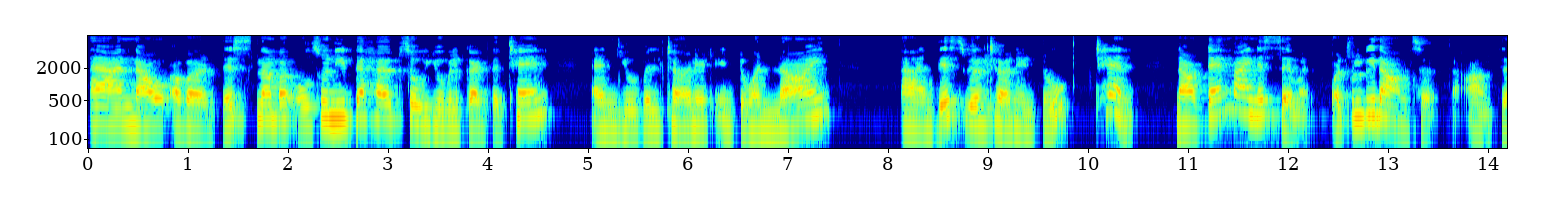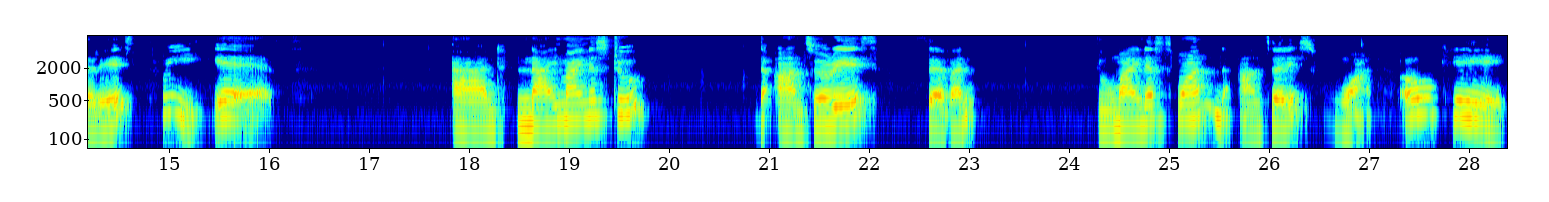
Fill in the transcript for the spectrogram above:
and now our this number also need the help so you will cut the 10 and you will turn it into a 9 and this will turn into 10 now 10 minus 7 what will be the answer the answer is 3 yes and 9 minus 2 the answer is 7 2 minus 1 the answer is 1 okay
